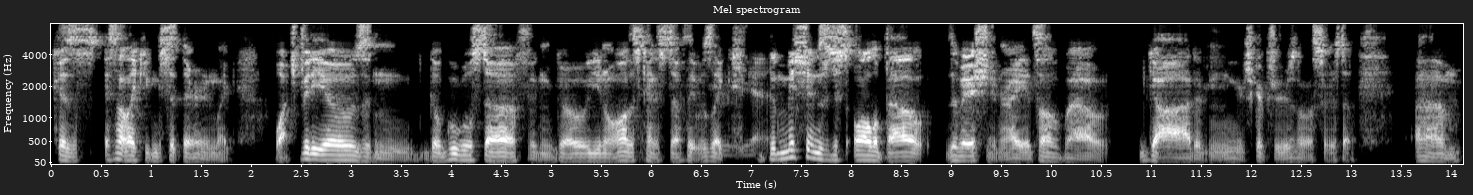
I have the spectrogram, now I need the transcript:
because it's not like you can sit there and like watch videos and go Google stuff and go, you know, all this kind of stuff. It was like Yeah. the mission's just all about the mission, right? It's all about God and your scriptures and all that sort of stuff. Um,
